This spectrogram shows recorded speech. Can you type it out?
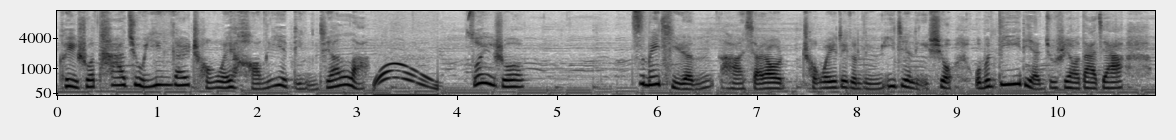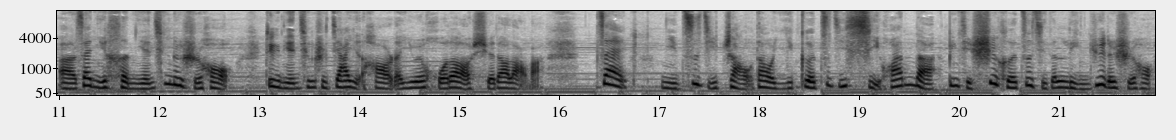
可以说他就应该成为行业顶尖了。所以说，自媒体人哈，想要成为这个领域意见领袖，我们第一点就是要大家呃，在你很年轻的时候，这个年轻是加引号的，因为活到老学到老嘛，在。你自己找到一个自己喜欢的，并且适合自己的领域的时候，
